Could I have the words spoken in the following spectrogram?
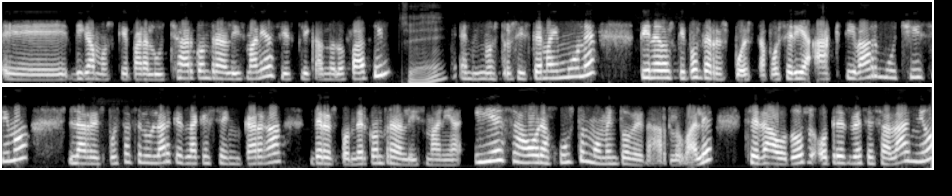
eh, digamos, que para luchar contra la leishmania, así explicándolo fácil, sí. en nuestro sistema inmune tiene dos tipos de respuesta. Pues sería activar muchísimo la respuesta celular, que es la que se encarga de responder contra la leishmania. Y es ahora justo el momento de darlo, ¿vale? Se da o dos o tres veces al año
